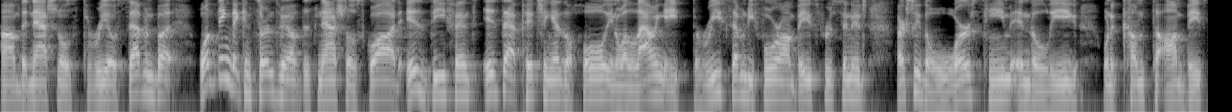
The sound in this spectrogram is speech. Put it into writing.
Um, the Nationals 307. But one thing that concerns me about this National squad is defense, is that pitching as a whole. You know, allowing a 374 on base percentage. They're actually the worst team in the league when it comes to on base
